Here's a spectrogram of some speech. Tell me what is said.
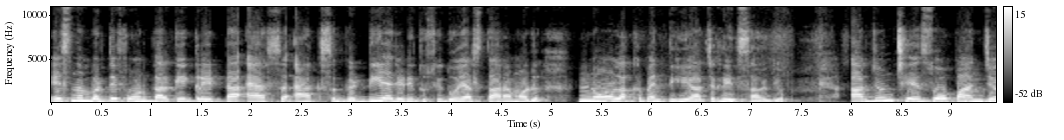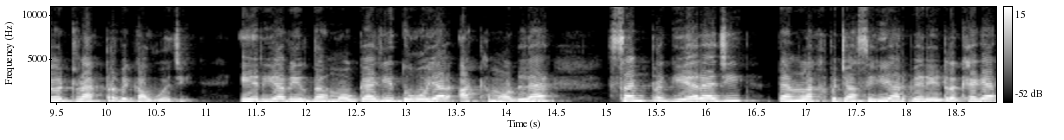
ਇਸ ਨੰਬਰ ਤੇ ਫੋਨ ਕਰਕੇ ਕ੍ਰੇਟਾ ਐਸ ਐਕਸ ਗੱਡੀ ਹੈ, ਜਿਹੜੀ ਤੁਸੀਂ 2017 ਮਾਡਲ 935000 ਚ ਖਰੀਦ ਸਕਦੇ ਹੋ। ਅਰਜੁਨ 605 ਟਰੈਕਟਰ ਵਿਕਾਊ ਹੈ ਜੀ। ਏਰੀਆ ਵੀਰ ਦਾ ਮੋਗਾ ਹੈ ਜੀ 2008 ਮਾਡਲ ਹੈ। ਸੈਂਟਰ ਗੇਅਰ ਹੈ ਜੀ। 385000 ਰੁਪਏ ਰੇਟ ਰੱਖਿਆ ਗਿਆ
